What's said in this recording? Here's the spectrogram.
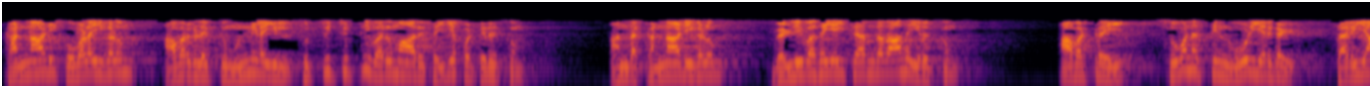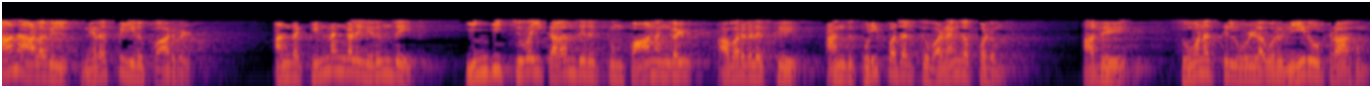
கண்ணாடி குவளைகளும் அவர்களுக்கு முன்னிலையில் சுற்றி சுற்றி வருமாறு செய்யப்பட்டிருக்கும். அந்த கண்ணாடிகளும் வெள்ளி வகையைச் சேர்ந்ததாக இருக்கும். அவற்றை சுவனத்தின் ஊழியர்கள் சரியான அளவில் நிரப்பியிருப்பார்கள் அந்த கிண்ணங்களில் இருந்து இஞ்சி சுவை கலந்திருக்கும் பானங்கள் அவர்களுக்கு அங்கு குடிப்பதற்கு வழங்கப்படும். அது சுவனத்தில் உள்ள ஒரு நீரூற்றாகும்.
